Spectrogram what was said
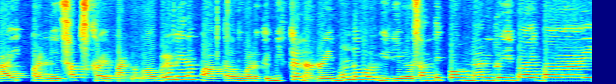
லைக் பண்ணி சப்ஸ்கிரைப் பண்ணுங்க. இவ்வளவு நேரம் பார்த்த உங்களுக்கு மிக்க நன்றி. மீண்டும் ஒரு வீடியோல சந்திப்போம். நன்றி. பாய் பாய்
